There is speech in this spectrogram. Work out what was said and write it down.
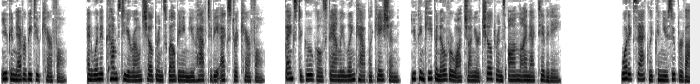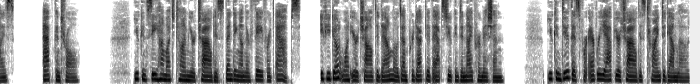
You can never be too careful. And when it comes to your own children's well being, you have to be extra careful. Thanks to Google's Family Link application, you can keep an overwatch on your children's online activity. What exactly can you supervise? App control. You can see how much time your child is spending on their favorite apps. If you don't want your child to download unproductive apps, you can deny permission. You can do this for every app your child is trying to download.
